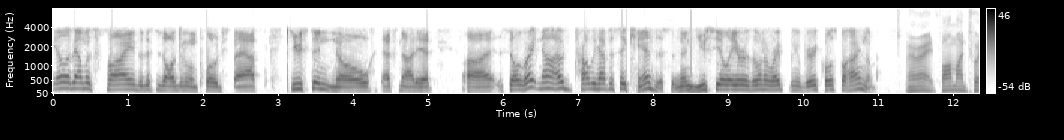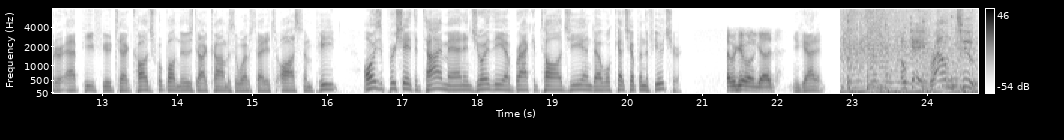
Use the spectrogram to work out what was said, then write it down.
Alabama's fine, but this is all going to implode fast. Houston, no, that's not it. Uh, so right now, I would probably have to say Kansas, and then UCLA, Arizona, right, very close behind them. All right. Follow him on Twitter at Pete Fiutak. CollegeFootballNews.com is the website. It's awesome. Pete, always appreciate the time, man. Enjoy the uh, bracketology, and uh, we'll catch up in the future. Have a good one, guys. You got it. Okay, round two.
